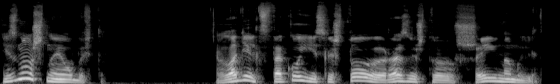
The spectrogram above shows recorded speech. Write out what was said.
Изношенная обувь-то. Владелец такой, если что, разве что шею намылит.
